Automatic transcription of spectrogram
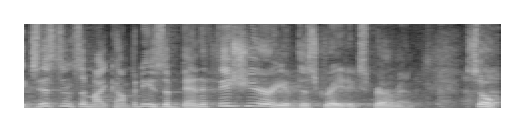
existence of my company is a beneficiary of this great experiment. So,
